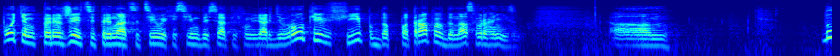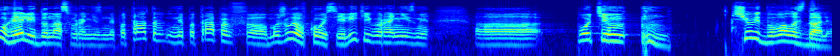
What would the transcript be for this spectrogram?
потім пережив ці 13,7 мільярдів років і потрапив до нас в організм. Ну, гелій до нас в організм не потрапив, не потрапив, можливо, в когось є літій в організмі. Потім, що відбувалось далі?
